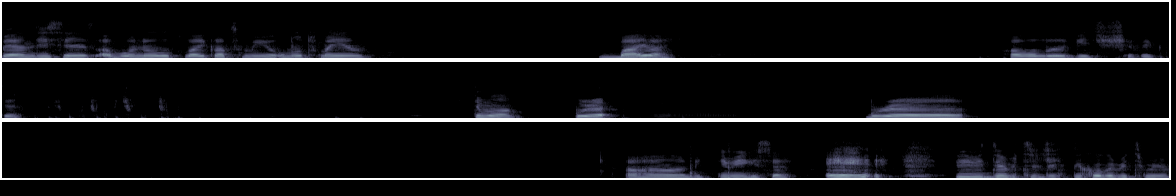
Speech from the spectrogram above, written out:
Beğendiyseniz abone olup like atmayı unutmayın. Bay bay. Havalı geçiş efekti. Değil mi lan? Bre. Bre. Aha bitti bilgisayar. bir video bitirecektik o da bitmiyor.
